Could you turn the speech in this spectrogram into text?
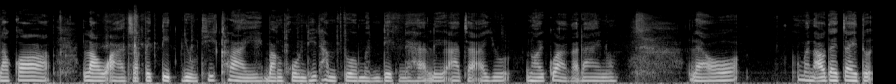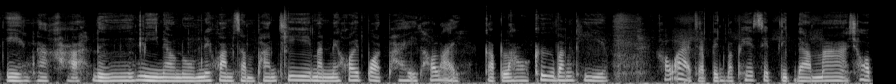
แล้วก็เราอาจจะไปติดอยู่ที่ใครบางคนที่ทำตัวเหมือนเด็กนะคะ หรืออาจจะอายุน้อยกว่าก็ได้เนาะแล้วมันเอาแต่ใจตัวเองนะคะ หรือมีแนวโน้มในความสัมพันธ์ที่มันไม่ค่อยปลอดภัยเท่าไหร่กับเราคือบางที เขาอาจจะเป็นประเภทเสพติดดราม่าชอบ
